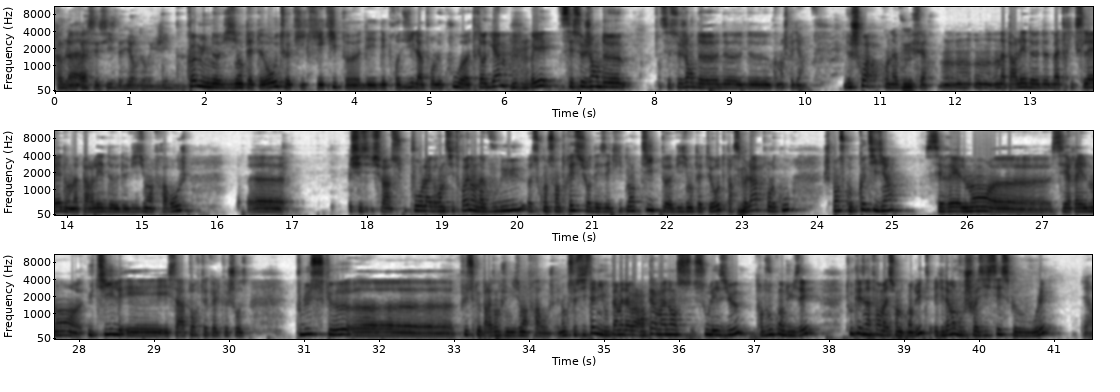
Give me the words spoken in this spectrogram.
Comme la Euh, vraie C6 d'ailleurs d'origine. Comme une vision tête haute qui, qui équipe des, des produits, là pour le coup, très haut de gamme. Mhm. Vous voyez, c'est ce genre de, c'est ce genre de, de, de- comment je peux dire, de choix qu'on a voulu Mm. faire. On, on- on a parlé de, de Matrix LED, on a parlé de, de vision infrarouge. Euh, chez- pour la grande Citroën, on a voulu euh, se concentrer sur des équipements type euh, vision tête haute parce que Mm. là, pour le coup, je pense qu'au quotidien, c'est réellement, euh, c'est réellement utile et, et ça apporte quelque chose. Plus que, euh, plus que par exemple une vision infrarouge. Et donc ce système, il vous permet d'avoir en permanence sous les yeux, quand vous conduisez, toutes les informations de conduite. Évidemment, vous choisissez ce que vous voulez.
